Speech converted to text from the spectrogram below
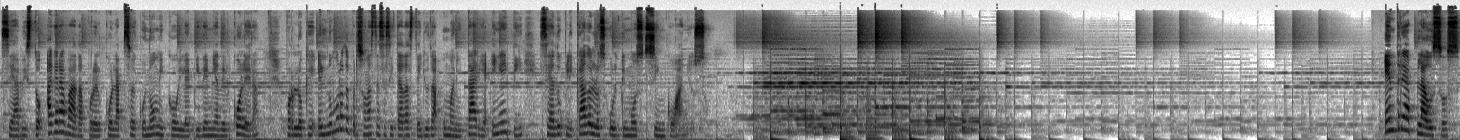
se ha visto agravada por el colapso económico y la epidemia del cólera, por lo que el número de personas necesitadas de ayuda humanitaria en Haití se ha duplicado en los últimos cinco años. Entre aplausos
